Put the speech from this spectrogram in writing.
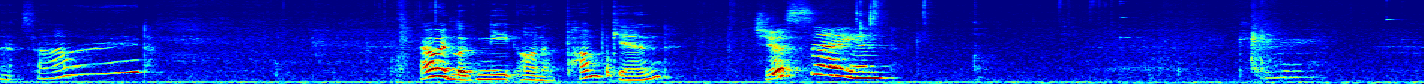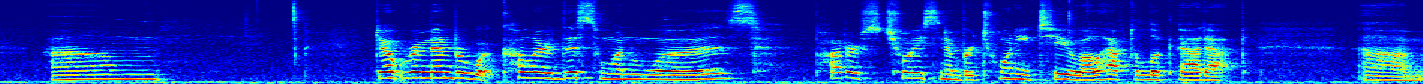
that side. That would look neat on a pumpkin. Just saying. Okay. Um, don't remember what color this one was. Potter's Choice number 22. I'll have to look that up. Um,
